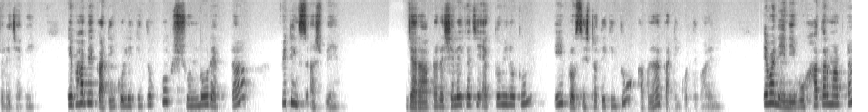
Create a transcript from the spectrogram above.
চলে যাবে। এভাবে কাটিং করলে কিন্তু খুব সুন্দর একটা ফিটিংস আসবে। যারা আপনারা সেলাই কাজে একদমই নতুন, এই প্রসেসটাতে কিন্তু আপনারা কাটিং করতে পারেন। এবার নিয়ে নিব হাতার মাপটা।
